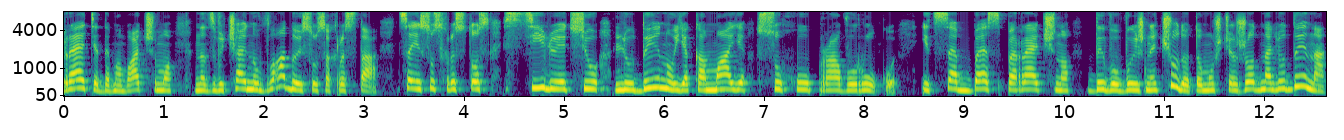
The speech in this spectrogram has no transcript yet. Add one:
Третє, де ми бачимо надзвичайну владу Ісуса Христа, це Ісус Христос зцілює цю людину, яка має суху праву руку, і це безперечно дивовижне чудо, тому що жодна людина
